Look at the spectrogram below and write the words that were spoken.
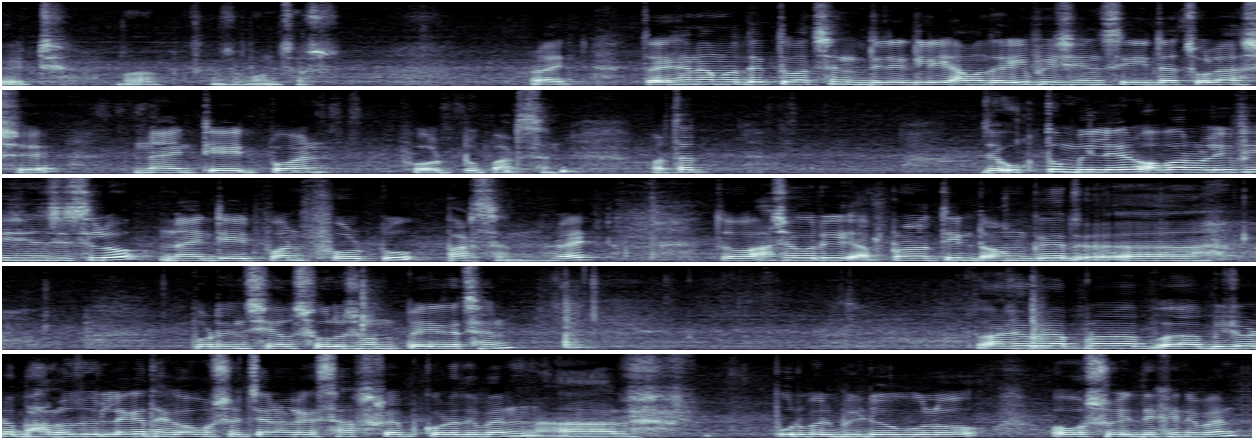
এইট ভাগ তিনশো পঞ্চাশ। রাইট তো এখানে আমরা দেখতে পাচ্ছেন ডিরেক্টলি আমাদের ইফিসিয়েন্সিটা চলে আসছে ninety eight point four two percent অর্থাৎ যে উক্ত মিলের ওভারঅল ইফিসিয়েন্সি ছিল ninety eight point four two percent right তো আশা করি আপনারা তিনটা অঙ্কের পোটেনশিয়াল সলিউশন পেয়ে গেছেন। তো আশা করি আপনারা ভিডিওটা ভালো যদি লেগে থাকে অবশ্যই চ্যানেলটাকে সাবস্ক্রাইব করে দেবেন আর পূর্বের ভিডিওগুলো অবশ্যই দেখে নেবেন।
